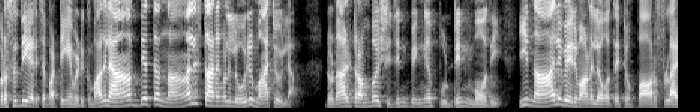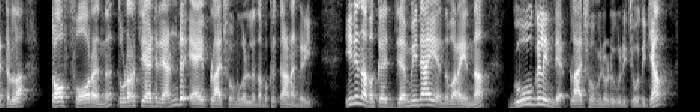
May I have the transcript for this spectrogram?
പ്രസിദ്ധീകരിച്ച പട്ടികയും എടുക്കും. അതിൽ ആദ്യത്തെ നാല് സ്ഥാനങ്ങളിൽ ഒരു മാറ്റവും Donald Trump Xi Jinping Putin Modi ഈ നാല് പേരുമാണ് ലോകത്തെ ഏറ്റവും പവർഫുൾ ആയിട്ടുള്ള ടോപ്പ് ഫോർ എന്ന് തുടർച്ചയായിട്ട് രണ്ട് എ ഐ പ്ലാറ്റ്ഫോമുകളിൽ നമുക്ക് കാണാൻ കഴിയും. ഇനി നമുക്ക് ജെമിനായി എന്ന് പറയുന്ന ഗൂഗിളിന്റെ പ്ലാറ്റ്ഫോമിനോട് കൂടി ചോദിക്കാം.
